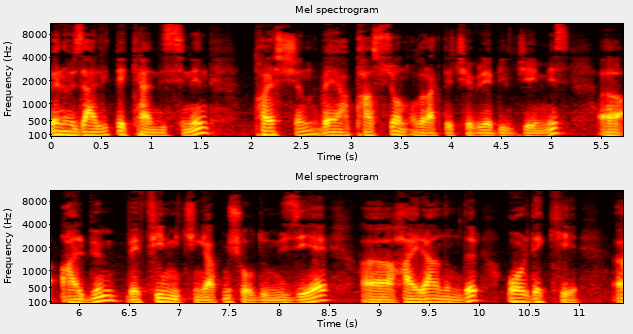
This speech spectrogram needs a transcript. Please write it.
Ben özellikle kendisinin passion veya pasyon olarak da çevirebileceğimiz e, albüm ve film için yapmış olduğu müziğe e, hayranımdır. Oradaki e,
